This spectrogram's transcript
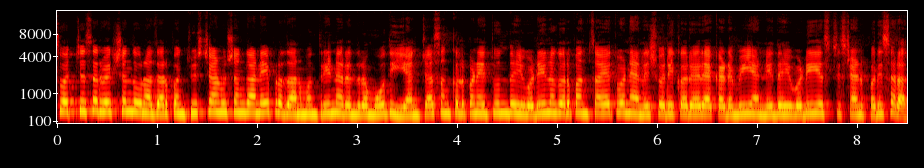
स्वच्छ सर्वेक्षण दोन हजार पंचवीसच्या अनुषंगाने प्रधानमंत्री नरेंद्र मोदी यांच्या संकल्पनेतून दहिवडी नगरपंचायत व ज्ञानेश्वरी करिअर अकॅडमी यांनी दहिवडी एस टी स्टँड परिसरात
